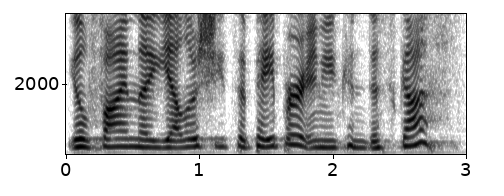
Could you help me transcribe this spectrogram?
You'll find the yellow sheets of paper and you can discuss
